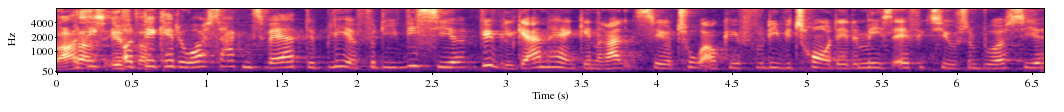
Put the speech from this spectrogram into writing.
retter og det, os efter... Og det kan du også sagtens være, at det bliver, fordi vi siger, vi vil gerne have en generel CO2-afgift, fordi vi tror, det er det mest effektive, som du også siger.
